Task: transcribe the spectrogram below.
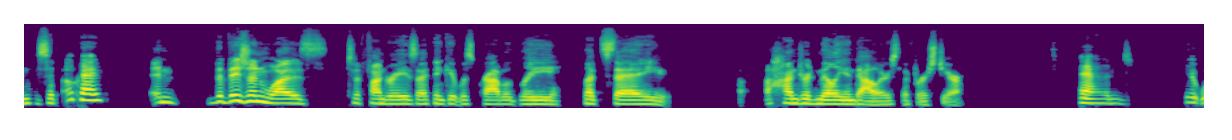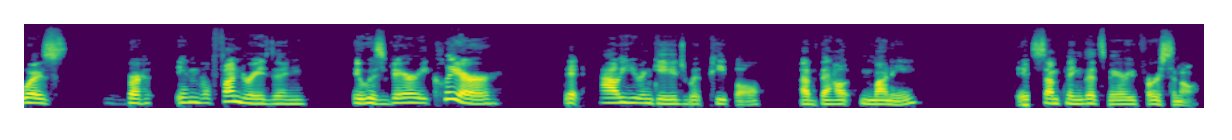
And he said, okay. And the vision was to fundraise. I think it was probably, let's say, a hundred million dollars the first year. And it was in the fundraising, it was very clear that how you engage with people about money is something that's very personal.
